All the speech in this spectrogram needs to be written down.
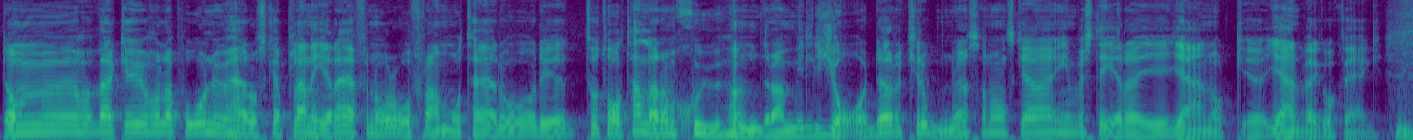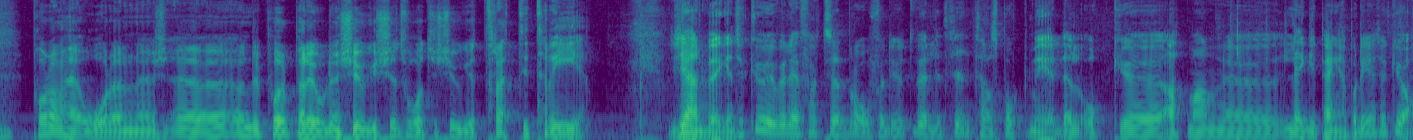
De eh, verkar ju hålla på nu här och ska planera här för några år framåt här då. Och det totalt handlar om 700 miljarder kronor som de ska investera i järn och, eh, järnväg och väg. På de här åren under perioden 2022 till 2033. Järnvägen tycker jag väl är faktiskt bra för det är ett väldigt fint transportmedel och eh, att man eh, lägger pengar på det tycker jag.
